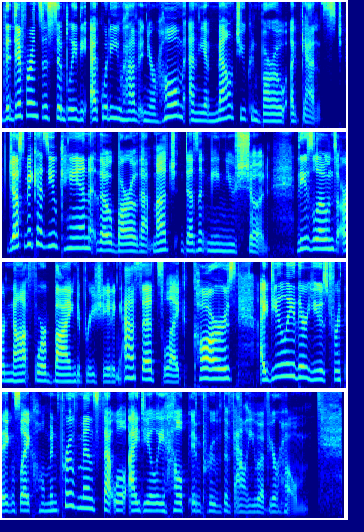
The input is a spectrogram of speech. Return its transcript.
The difference is simply the equity you have in your home and the amount you can borrow against. Just because you can, though, borrow that much doesn't mean you should. These loans are not for buying depreciating assets like cars. Ideally, they're used for things like home improvements that will ideally help improve the value of your home.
